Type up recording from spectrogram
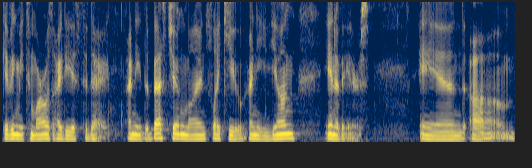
giving me tomorrow's ideas today. I need the best young minds like you. I need young innovators. And um,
